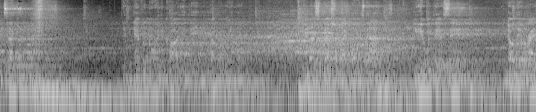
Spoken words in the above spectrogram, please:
Kentucky? They're never going to call your name in Rupp You're not special like those guys. You hear what they're saying. You know they're right.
